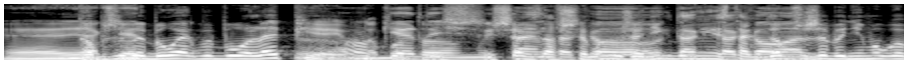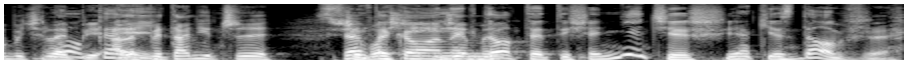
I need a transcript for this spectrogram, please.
E, Dobrze jakie- by było, jakby było lepiej. No, No, bo to kiedyś szef słyszałem zawsze taką- mówił, że nigdy tak- nie jest tak dobrze, an- żeby nie mogło być lepiej. Okej. Ale pytanie, czy, czy Słyszałem właśnie taką idziemy... anegdotę, ty się nie ciesz, jak jest dobrze.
